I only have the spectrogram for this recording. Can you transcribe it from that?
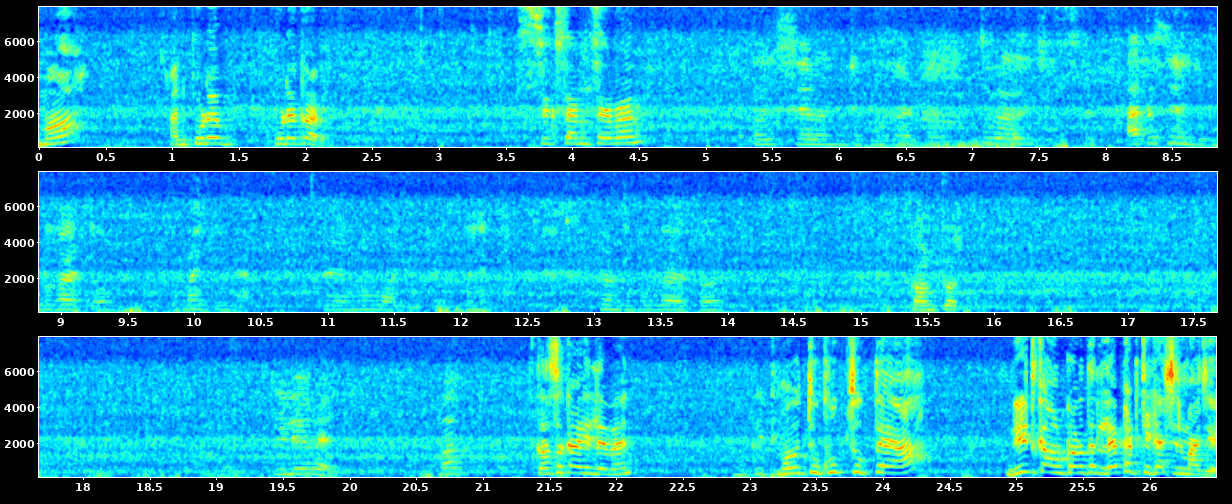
मग? आणि पुढे पुढे कर. सिक्स अँड सेवन आता सेवनच्या पुढं काय येतं तुला आता सेवनच्या पुढं काय येतं माहिती नाही. ते नऊ वाजले. पुढं काय येतं काउंट कर. इलेवन बघ. कसं काय इलेवन मग किती? मग तू खूप चुकते हा? नीट काउंट कर तर लय फटके खाशील माझे.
